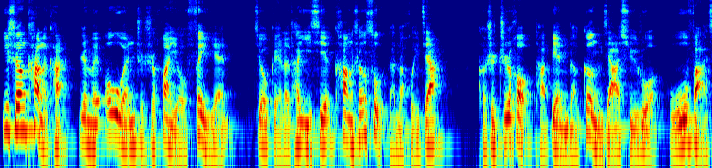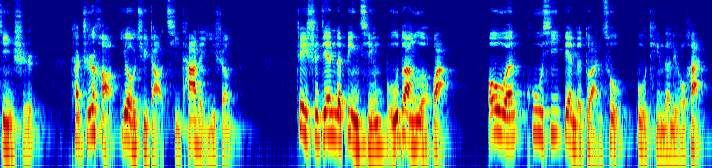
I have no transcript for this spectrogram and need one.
医生看了看，认为欧文只是患有肺炎，就给了他一些抗生素，让他回家。可是之后他变得更加虚弱，无法进食，他只好又去找其他的医生。这时间的病情不断恶化。欧文呼吸变得短促，不停地流汗，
